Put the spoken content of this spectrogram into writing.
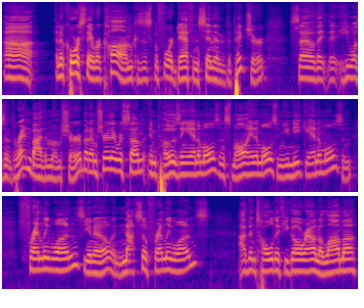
Uh, and of course, they were calm because this is before death and sin entered the picture. So they, they, he wasn't threatened by them, I'm sure. But I'm sure there were some imposing animals and small animals and unique animals and friendly ones, you know, and not so friendly ones. I've been told if you go around a llama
